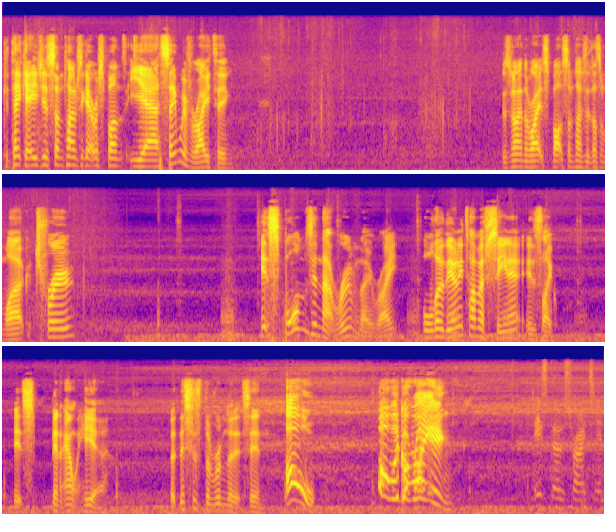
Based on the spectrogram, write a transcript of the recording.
Can take ages sometimes to get a response. Yeah, same with writing. It's not in the right spot. Sometimes it doesn't work. True. It spawns in that room though, right? Although the only time I've seen it is like, it's been out here. But this is the room that it's in. Oh! Oh, we got writing! It's ghostwriting.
